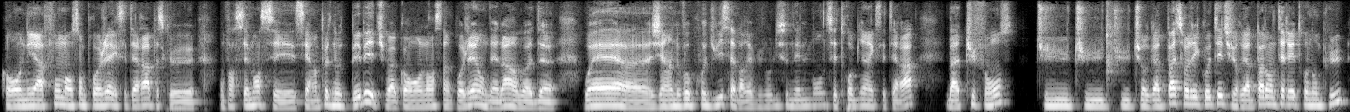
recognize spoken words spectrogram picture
quand on est à fond dans son projet, etc. Parce que forcément, c'est un peu notre bébé, tu vois. Quand on lance un projet, on est là en mode euh, ouais, euh, j'ai un nouveau produit, ça va révolutionner le monde, c'est trop bien, etc. Bah, tu fonces, tu, tu, tu, tu, regardes pas sur les côtés, tu regardes pas l'intérêt trop non plus.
